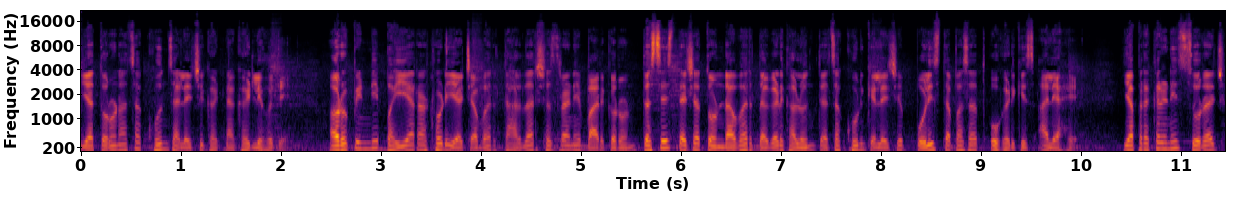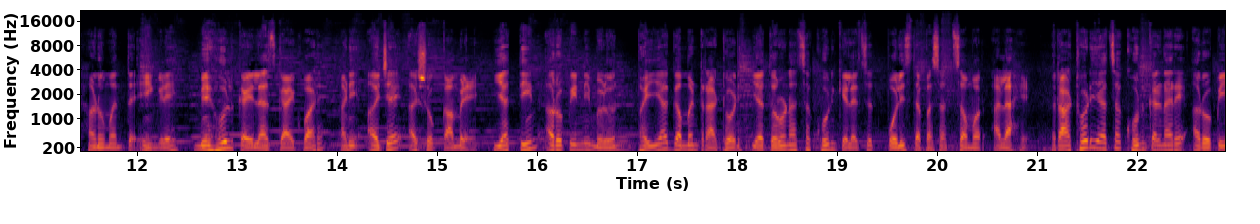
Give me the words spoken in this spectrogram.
या तरुणाचा खून झाल्याची घटना घडली होती. आरोपींनी भैया राठोड याच्यावर धारदार शस्त्राने वार करून तसेच त्याच्या तोंडावर दगड घालून त्याचा खून केल्याचे पोलीस तपासात उघडकीस आले आहे. या प्रकरणी सूरज हनुमंत इंगळे मेहुल कैलास गायकवाड आणि अजय अशोक कांबळे या तीन आरोपींनी मिळून भैया गमन राठोड या तरुणाचा खून केल्याचं पोलीस तपासात समोर आलं आहे. राठोड याचा खून करणारे आरोपी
